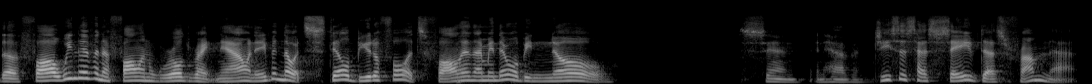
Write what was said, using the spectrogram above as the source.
the fall. We live in a fallen world right now, and even though it's still beautiful, it's fallen. I mean, there will be no sin in heaven. Jesus has saved us from that.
